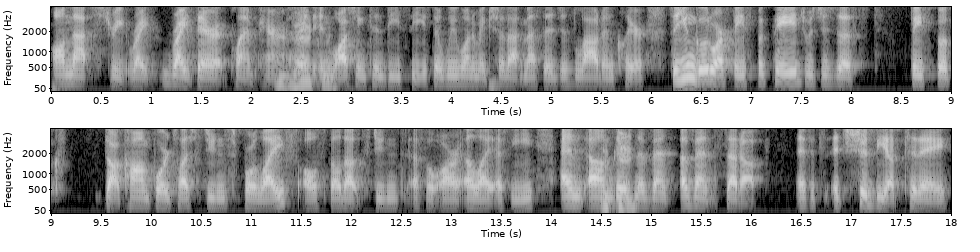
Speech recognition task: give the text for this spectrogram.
on that street right right there at Planned Parenthood exactly. in Washington D.C. So we want to make sure that message is loud and clear. So you can go to our Facebook page, which is just facebook.com forward slash students for life, all spelled out students F O R L I F E, and um, okay. there's an event event set up. If it's it should be up today.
